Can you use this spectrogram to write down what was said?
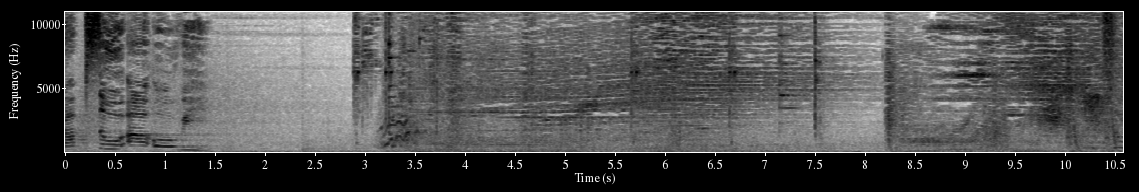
รับสู่ ROV สู้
